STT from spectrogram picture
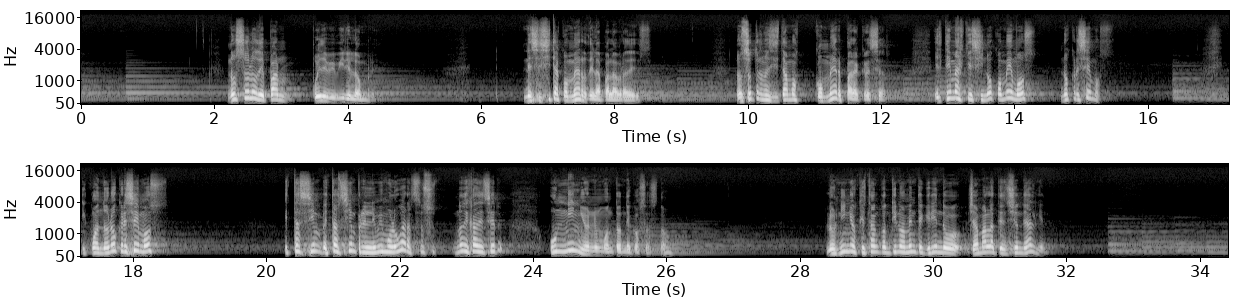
No solo de pan puede vivir el hombre, necesita comer de la palabra de Dios. Nosotros necesitamos comer para crecer. El tema es que si no comemos, no crecemos. Y cuando no crecemos, estás siempre, siempre en el mismo lugar. No dejas de ser un niño en un montón de cosas, ¿no? Los niños que están continuamente queriendo llamar la atención de alguien.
